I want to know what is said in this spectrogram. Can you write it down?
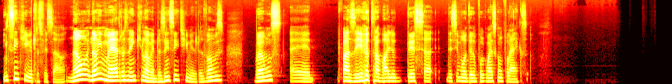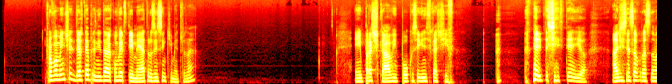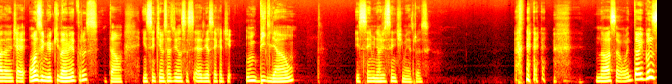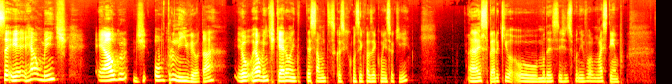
em centímetros, pessoal. Não, não em metros nem em quilômetros, em centímetros. Vamos, vamos é, fazer o trabalho dessa, desse modelo um pouco mais complexo. Provavelmente ele deve ter aprendido a converter metros em centímetros, né? É impraticável e pouco significativo. Tem aí, ó. A distância aproximadamente é 11 mil quilômetros. Então, em centímetros, essa distância seria cerca de 1 bilhão e 100 milhões de centímetros. Nossa, então realmente é algo de outro nível, tá? Eu realmente quero testar muitas coisas que eu consigo fazer com isso aqui. Ah, espero que o modelo esteja disponível por mais tempo.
